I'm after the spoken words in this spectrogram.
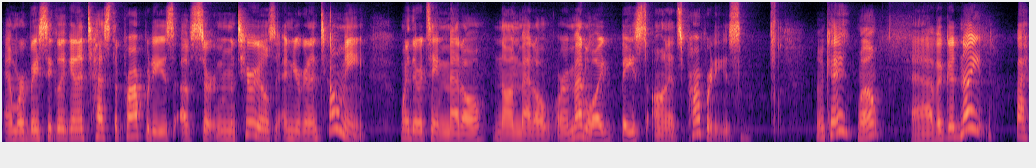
and we're basically going to test the properties of certain materials and you're going to tell me whether it's a metal, non-metal, or a metalloid based on its properties. Okay, well, have a good night. Bye.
